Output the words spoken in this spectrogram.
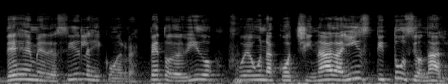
déjenme decirles y con el respeto debido, fue una cochinada institucional.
